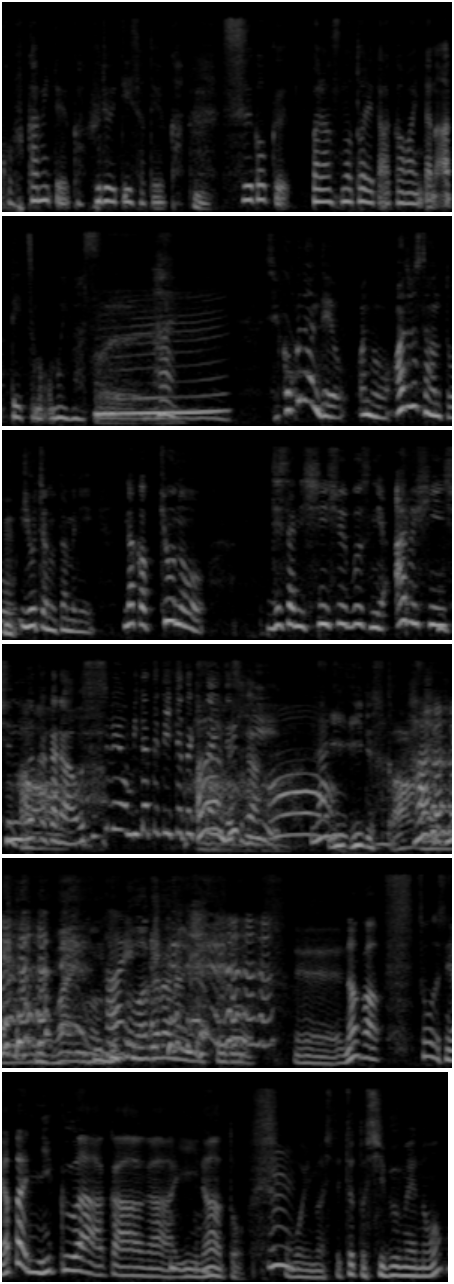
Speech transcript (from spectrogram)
こう深みというかフルーティーさというか、すごくバランスの取れた赤ワインだなっていつも思います。はい。うんせっかくなんでよあの安藤さんと伊代ちゃんのために、なんか今日の実際に新州ブースにある品種の中からおすすめを見立てていただきたいんですが。いいいいですか、はい。ワインは僕わからないんですけど、えーなんかそうですね。やっぱり肉は赤がいいなと思いまして、ちょっと渋めの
